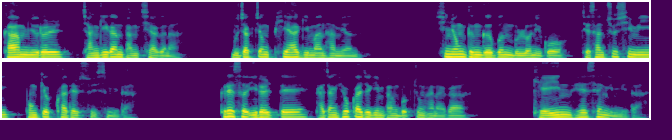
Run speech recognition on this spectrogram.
가압류를 장기간 방치하거나 무작정 피하기만 하면 신용 등급은 물론이고 재산 추심이 본격화될 수 있습니다. 그래서 이럴 때 가장 효과적인 방법 중 하나가 개인 회생입니다.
